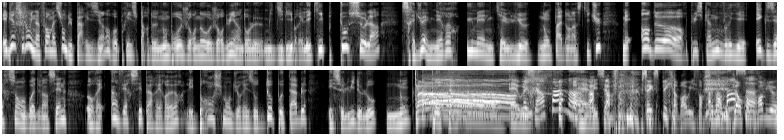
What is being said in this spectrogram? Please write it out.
Eh bien, selon une information du Parisien, reprise par de nombreux journaux aujourd'hui, hein, dont le Midi Libre et l'équipe, tout cela serait dû à une erreur humaine qui a eu lieu, non pas dans l'Institut, mais en dehors, puisqu'un ouvrier exerçant au bois de Vincennes aurait inversé par erreur les branchements du réseau d'eau potable et celui de l'eau non potable. Eh mais c'est infâme Eh oui, c'est infâme. Ça explique, ah bah oui, forcément, Ah donc là on comprend mieux.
